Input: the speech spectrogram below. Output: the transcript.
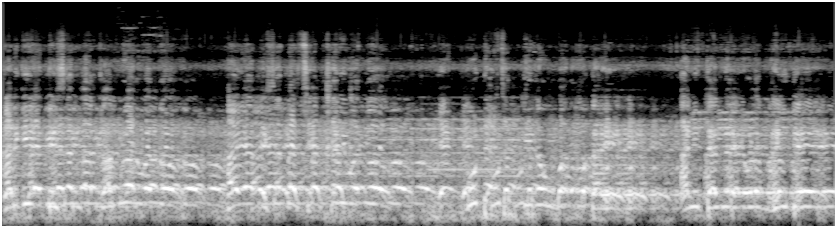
कारण की या देशातला कामगार वर्ग हा या देशातला शेतकरी वर्ग एक मोठ्या शक्तीनं उभा राहत आहे. आणि त्यांना एवढं माहिती आहे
